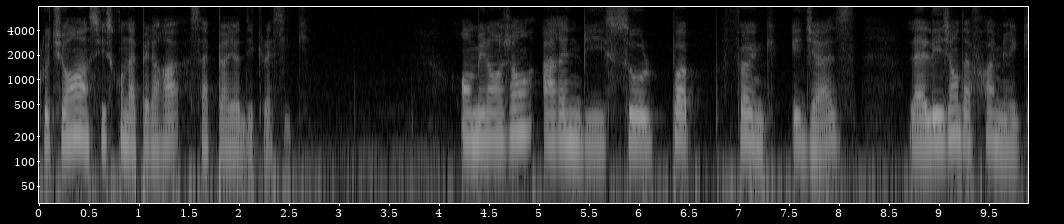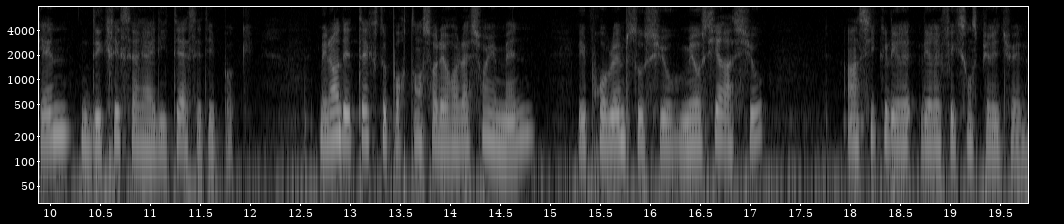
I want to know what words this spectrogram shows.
clôturant ainsi ce qu'on appellera sa période des classiques. En mélangeant RB, soul, pop, funk et jazz, la légende afro-américaine décrit ses réalités à cette époque, mêlant des textes portant sur les relations humaines, les problèmes sociaux, mais aussi raciaux, ainsi que les, les réflexions spirituelles.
